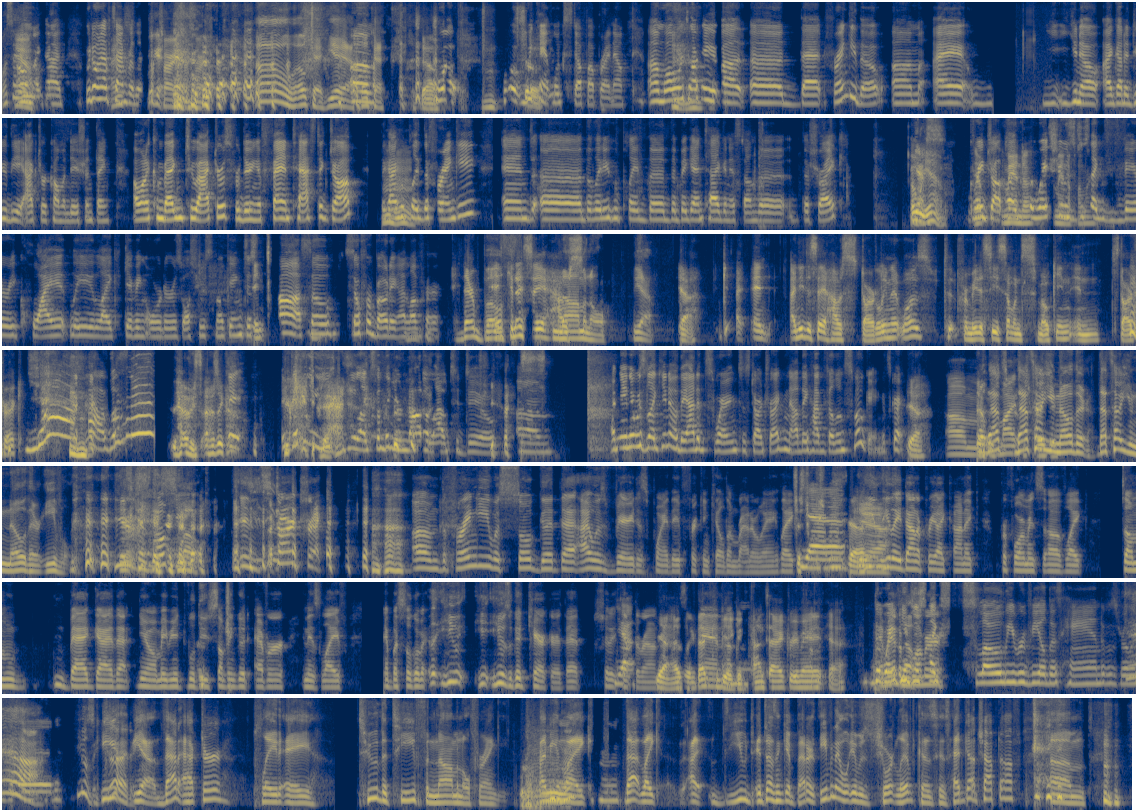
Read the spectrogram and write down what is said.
Was he? Oh my god, we don't have time for this. Okay. Sorry, sorry, sorry. Oh, okay, yeah, Um, okay. Yeah. Well, well, So- we can't look stuff up right now. Um, while we're talking about uh that Ferengi though, um, I, y- you know, I got to do the actor commendation thing. I want to commend two actors for doing a fantastic job. The guy who Mhm. played the Ferengi and uh the lady who played the the big antagonist on the the Shrike. Oh Yes. yeah. Great Yep, job! Amanda- like the way she Amanda was just like very quietly like giving orders while she was smoking. Just And- ah, so so foreboding. I love her. They're And both can I say how? s- phenomenal. Yeah, Yeah. And I need to say how startling it was to, for me to see someone smoking in Star Trek. Yeah, wasn't it? that was I was like, It- It You can't definitely do used that. to be like something you're not allowed to do. Yes. Um, I mean, it was like you know they added swearing to Star Trek. Now they have villains smoking. It's great. yeah. Um, well, that's my- that's how you know they're that's how you know they're evil. You're because they smoking in Star Trek. Um, the Ferengi was so good that I was very disappointed they freaking killed him right away. Like, Just- Yeah. he, Yeah. he laid down a pretty iconic performance of like some bad guy that you know maybe will do something good ever in his life, and but still go back. He he, he was a good character that should have Yeah. kept around. Yeah. I was like, that And, could be a um, good contact remade it. Yeah. The Yeah, way Amanda he just like slowly revealed his hand was really Yeah. good. he was He, good. yeah, that actor played a to the T phenomenal Ferengi. I mean, Mhm. like Mhm. that, like I you. It doesn't get better, even though it was short lived because his head got chopped off. Um,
